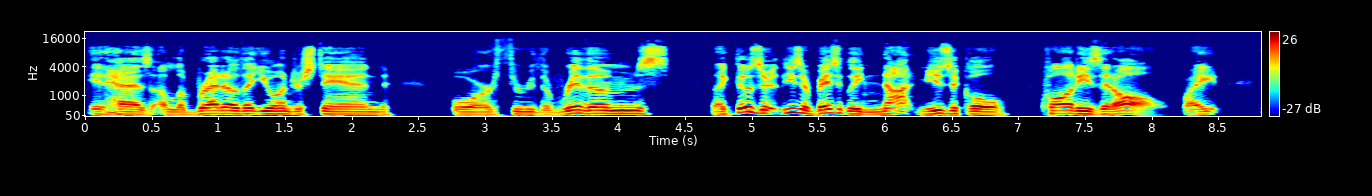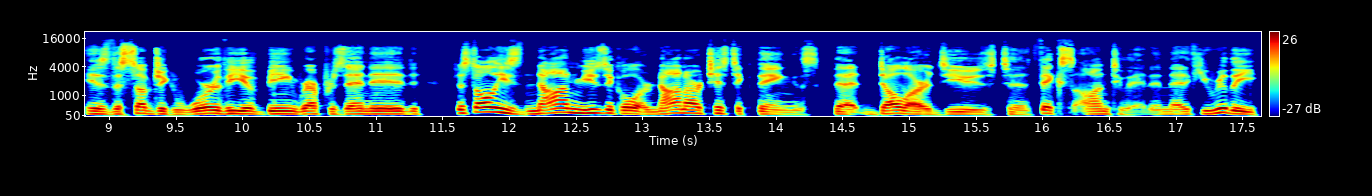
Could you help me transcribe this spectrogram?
it has a libretto that you understand or through the rhythms like those are, these are basically not musical qualities at all, right? Is the subject worthy of being represented? Just all these non-musical or non-artistic things that dullards use to fix onto it. And that if you really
